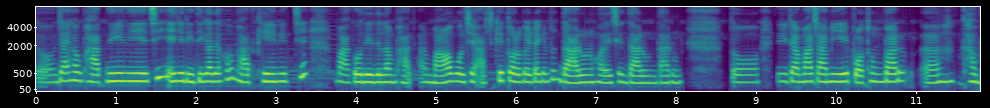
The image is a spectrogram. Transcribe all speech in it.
তো যাই হোক, ভাত নিয়ে নিয়েছি। এই যে রীতিকা দেখো ভাত খেয়ে নিচ্ছে, মাকেও দিয়ে দিলাম ভাত। আর মাও বলছে, আজকে তরকারিটা কিন্তু দারুণ হয়েছে, দারুণ দারুণ। তো রিটা মাছ আমি এই প্রথমবার খাব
